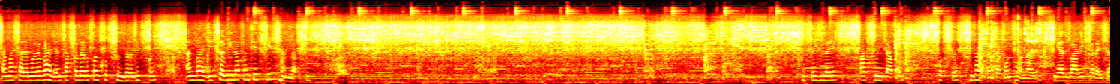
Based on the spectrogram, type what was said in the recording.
त्या मसाल्यामुळे भाज्यांचा कलर पण खूप सुंदर दिसतो. आणि भाजी चवीला पण तितकीच छान लागते. आता हिला एक पाच मिनटं आपण फक्त झाकण टाकून ठेवणार आहे. गॅस बारीक करायचा.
